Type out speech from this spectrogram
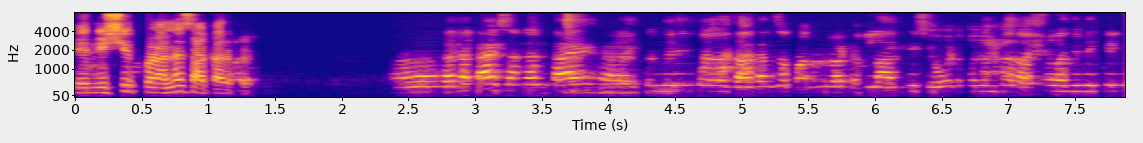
हे निश्चितपणानं साकार करतील. दादा काय सांगाल? काय एकंदरीत जागांचा फॉर्म्युला ठरला? अगदी शेवटपर्यंत राष्ट्रवादी देखील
